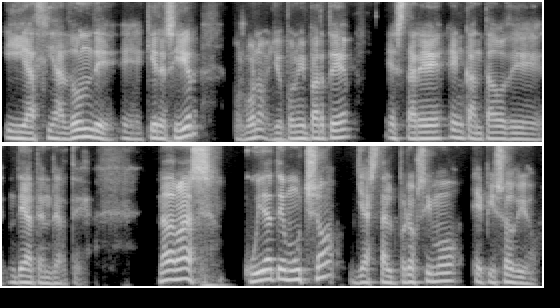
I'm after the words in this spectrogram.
y hacia dónde eh, quieres ir, pues bueno, yo por mi parte estaré encantado de, de atenderte. Nada más, cuídate mucho y hasta el próximo episodio.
